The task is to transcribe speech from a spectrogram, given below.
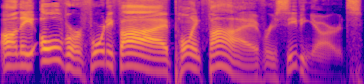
on the over 45.5 receiving yards.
